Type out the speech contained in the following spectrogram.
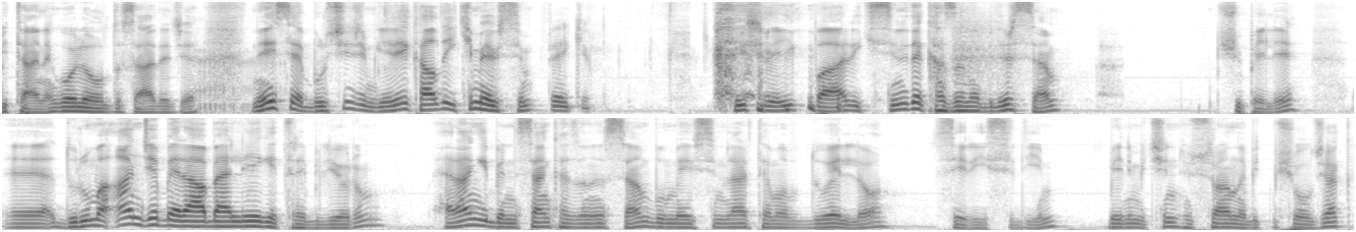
Bir tane gol oldu sadece. Neyse Burçin'cim geriye kaldı iki mevsim. Peki. Kış ve ilkbahar ikisini de kazanabilirsem şüpheli. E, durumu anca beraberliğe getirebiliyorum. Herhangi birini sen kazanırsan bu mevsimler temalı duello serisi diyeyim. Benim için hüsranla bitmiş olacak.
